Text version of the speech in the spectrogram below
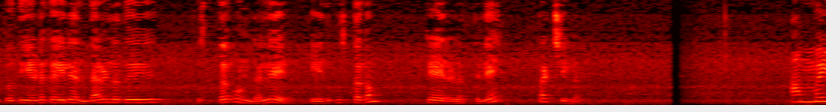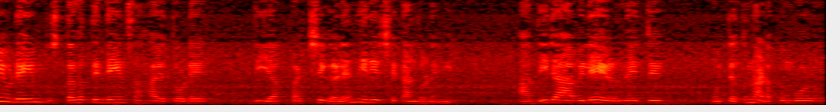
അപ്പൊ ദിയയുടെ കയ്യിൽ എന്താ ഉള്ളത്? പുസ്തകം ഉണ്ടല്ലേ ഏത് പുസ്തകം? കേരളത്തിലെ പക്ഷികൾ. അമ്മയുടെയും പുസ്തകത്തിന്റെയും സഹായത്തോടെ ദിയ പക്ഷികളെ നിരീക്ഷിക്കാൻ തുടങ്ങി. അതിരാവിലെ എഴുന്നേറ്റ് മുറ്റത്ത് നടക്കുമ്പോഴും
